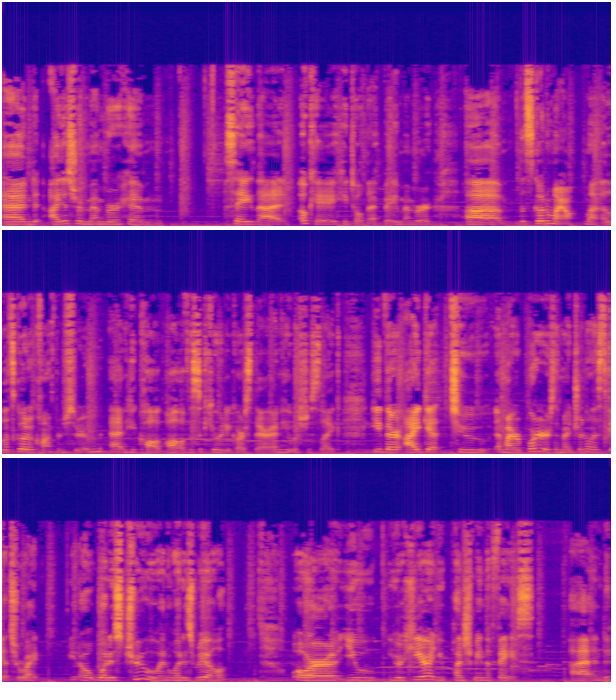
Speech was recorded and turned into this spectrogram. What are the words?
and I just remember him saying that okay he told the FPI member uh, let's go to my, my let's go to a conference room. And he called all of the security guards there. And he was just like either i get to and my reporters and my journalists get to write you know what is true and what is real or you you're here and you punch me in the face. And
